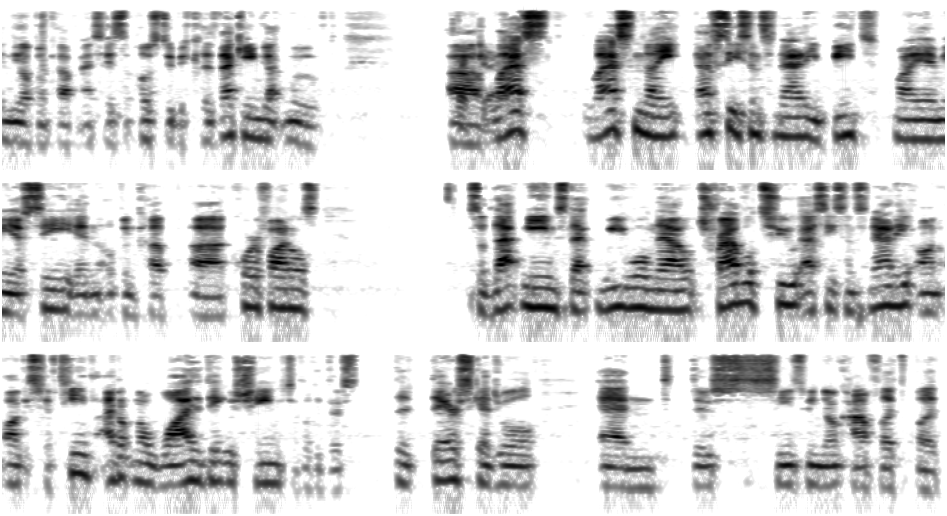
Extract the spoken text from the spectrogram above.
in the Open Cup, and I say supposed to because that game got moved. Uh, Okay. Last last night, FC Cincinnati beat Miami FC in the Open Cup uh, quarterfinals. So that means that we will now travel to FC Cincinnati on August 15th. I don't know why the date was changed. To look at their their, their schedule, and there seems to be no conflict, but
